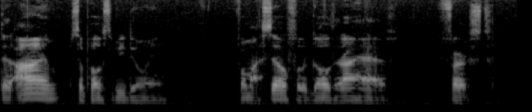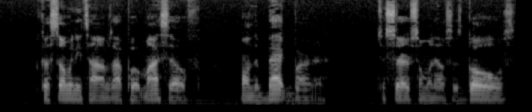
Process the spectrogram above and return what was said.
that I'm supposed to be doing for myself, for the goals that I have first. Because so many times I put myself on the back burner to serve someone else's goals,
